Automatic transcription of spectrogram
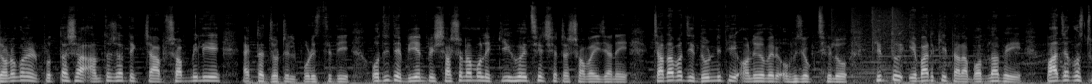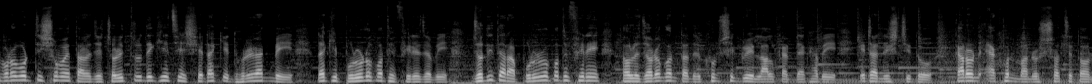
জনগণের প্রত্যাশা, আন্তর্জাতিক চাপ, সব মিলিয়ে একটা জটিল পরিস্থিতি। অতীতে বিএনপি শাসনামলে কি হয়েছে সেটা সবাই জানে। চাঁদাবাজি, দুর্নীতি অনিয়মের অভিযোগ ছিল, কিন্তু এবার কি তারা বদলাবে? পাঁচ আগস্ট পরবর্তী সময়ে তারা যে চরিত্র দেখিয়েছে, সেটা কি ধরে রাখবে, নাকি পুরনো পথে ফিরে যাবে? যদি তারা পুরনো পথে ফেরে, তাহলে জনগণ তাদের খুব শীঘ্রই লাল কার্ড দেখাবে, এটা নিশ্চিত। কারণ এখন মানুষ সচেতন।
